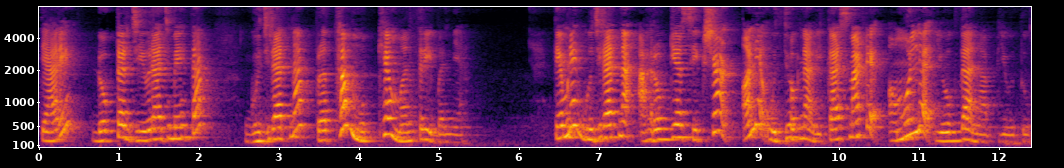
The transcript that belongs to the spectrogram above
ત્યારે ડોક્ટર જીવરાજ મહેતા ગુજરાતના પ્રથમ મુખ્યમંત્રી બન્યા. તેમણે ગુજરાતના આરોગ્ય, શિક્ષણ અને ઉદ્યોગના વિકાસ માટે અમૂલ્ય યોગદાન આપ્યું હતું.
